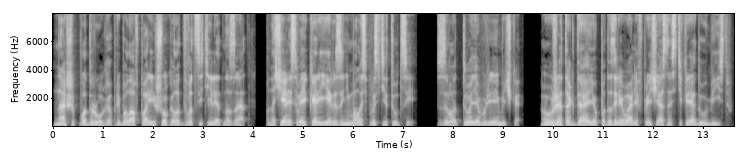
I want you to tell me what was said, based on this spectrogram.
наша подруга прибыла в Париж около 20 лет назад. В начале своей карьеры занималась проституцией. Золотое времечко. Уже тогда ее подозревали в причастности к ряду убийств.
